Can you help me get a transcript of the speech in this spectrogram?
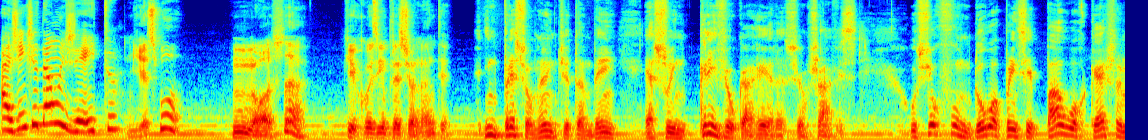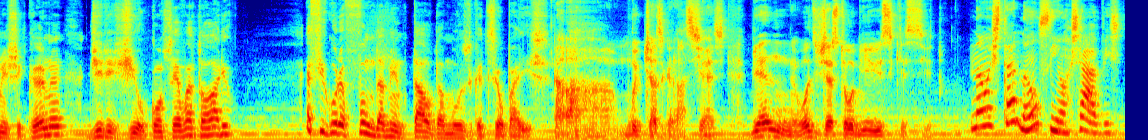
A gente dá um jeito. Mesmo? Nossa, que coisa impressionante. Impressionante também é sua incrível carreira, Sr. Chaves. O senhor fundou a principal orquestra mexicana, dirigiu o conservatório. É figura fundamental da música de seu país. Ah, muitas gracias. Bem, hoje já estou meio esquecido. Não está não, Sr. Chaves.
